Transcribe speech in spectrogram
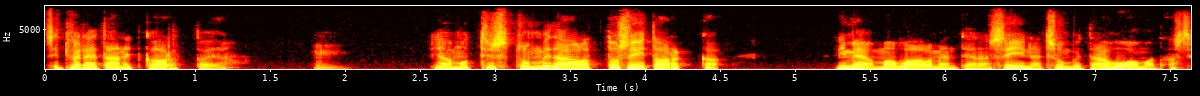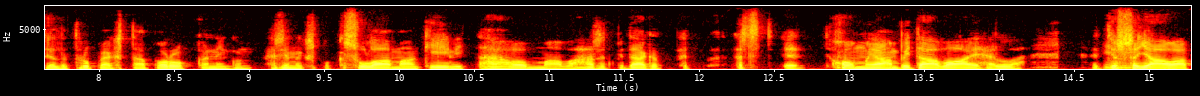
sitten vedetään niitä karttoja. Hmm. Ja, mutta siis sun pitää olla tosi tarkka nimenomaan valmentajana siinä, että sun pitää huomata sieltä, että rupeeko tämä porukka niin kun esimerkiksi vaikka sulaamaan kiinni tähän hommaan vähän, että, pitääkö, että, että, että hommiahan pitää vaihella. Että jos sä Mm. jauhat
